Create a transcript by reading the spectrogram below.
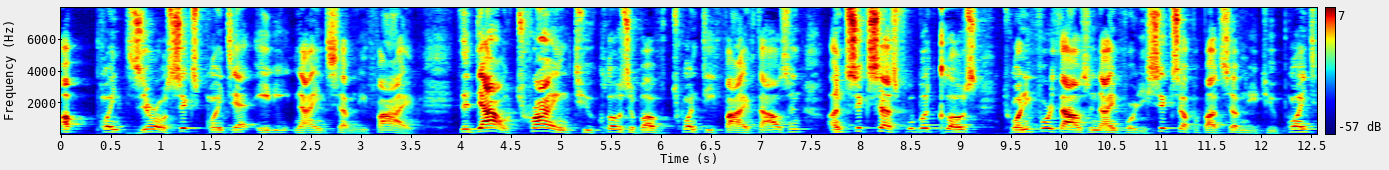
up 0.06 points at 89.75. The Dow trying to close above 25,000, unsuccessful but close, 24,946 up about 72 points.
